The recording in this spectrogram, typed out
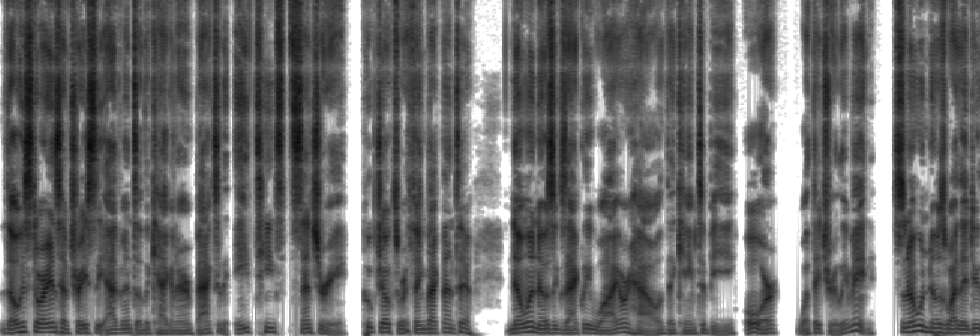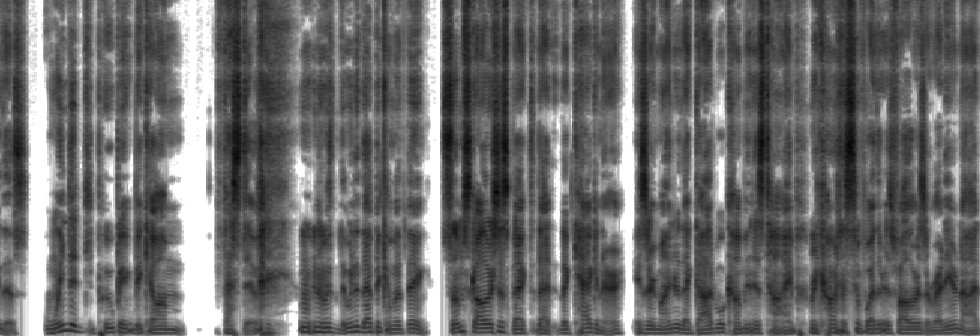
Though historians have traced the advent of the Caganer back to the 18th century, poop jokes were a thing back then too. No one knows exactly why or how they came to be or what they truly mean. So no one knows why they do this. When did pooping become festive? when, was, when did that become a thing? Some scholars suspect that the Caganer is a reminder that God will come in his time, regardless of whether his followers are ready or not.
